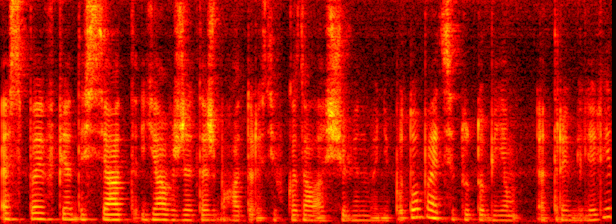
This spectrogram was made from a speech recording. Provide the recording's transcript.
SPF 50. Я вже теж багато разів казала, що він мені подобається. Тут об'єм 3 мл.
